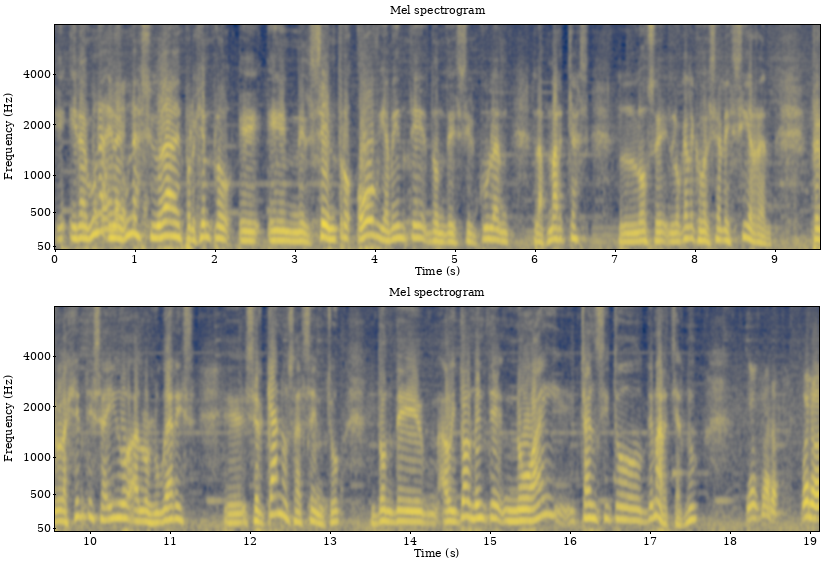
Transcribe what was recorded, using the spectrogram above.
En, alguna, en algunas ciudades, por ejemplo, eh, en el centro, obviamente, donde circulan las marchas, los eh, locales comerciales cierran, pero la gente se ha ido a los lugares eh, cercanos al centro, donde habitualmente no hay tránsito de marchas, ¿no? No, claro. Bueno,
